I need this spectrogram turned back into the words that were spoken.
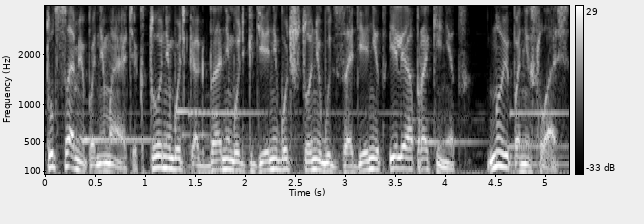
Тут сами понимаете, кто-нибудь когда-нибудь где-нибудь что-нибудь заденет или опрокинет. Ну и понеслась.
